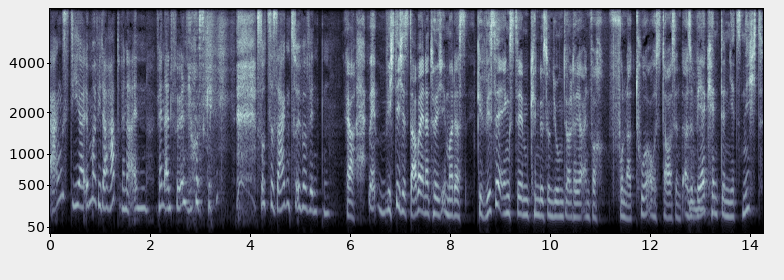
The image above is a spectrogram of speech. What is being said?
Angst, die er immer wieder hat, wenn er ein, wenn ein Föhn losgeht, sozusagen zu überwinden. Ja, wichtig ist dabei natürlich immer, dass gewisse Ängste im Kindes- und Jugendalter ja einfach von Natur aus da sind. Also mhm. wer kennt denn jetzt nicht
